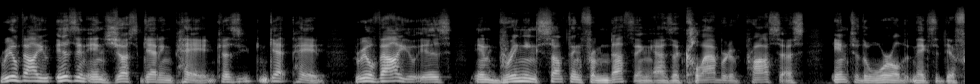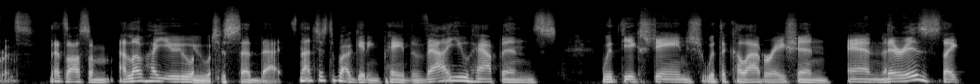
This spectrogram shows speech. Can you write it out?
Real value isn't in just getting paid because you can get paid. The real value is in bringing something from nothing as a collaborative process into the world that makes a difference. That's awesome. I love how you just said that. It's not just about getting paid. The value happens with the exchange, with the collaboration. And there is like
